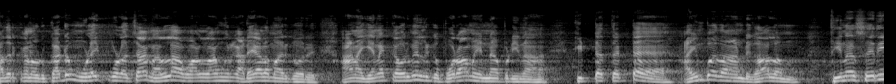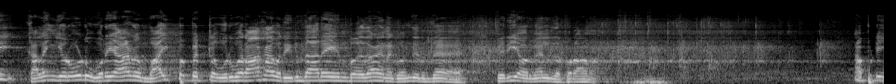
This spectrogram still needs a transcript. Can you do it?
அதற்கான ஒரு கடும் உழைப்பு உழைச்சா நல்லா வாழலாம்ங்கிற அடையாளமாக இருக்கவர். ஆனால் எனக்கு அவர் மேல் இருக்க பொறாமை என்ன அப்படின்னா கிட்டத்தட்ட ஐம்பது ஆண்டு காலம் தினசரி கலைஞரோடு உரையாடும் வாய்ப்பு பெற்ற ஒருவராக அவர் இருந்தாரே என்பதுதான் எனக்கு வந்து இருந்த பெரிய அவர் மேல் இருந்த பொறாமை. அப்படி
